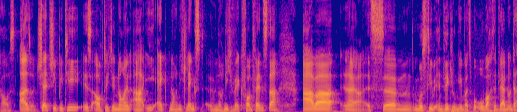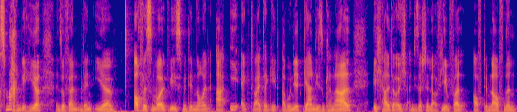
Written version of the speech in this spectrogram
raus. Also, ChatGPT ist auch durch den neuen AI-Act noch nicht längst, äh, noch nicht weg vom Fenster. Aber naja, es ähm, muss die Entwicklung jeweils beobachtet werden und das machen wir hier. Insofern, wenn ihr auch wissen wollt, wie es mit dem neuen AI-Act weitergeht, abonniert gern diesen Kanal. Ich halte euch an dieser Stelle auf jeden Fall auf dem Laufenden.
